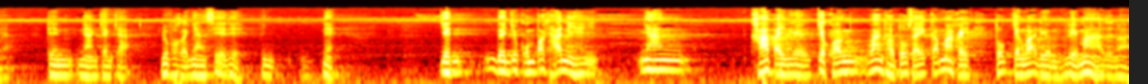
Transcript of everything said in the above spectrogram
เนี่ยเป็นนางจังจะหลวงพ่อกับยางเสียด้เป็นเนี่ยเย็นเดินโยกรมปักฐานนี่ให้ยางขาไปเลยเจ้าของว่างเท่าโต๊ะใส่กับมากไอ้โต๊ะจังหวะเดิมเรื่อยมาจนว่า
